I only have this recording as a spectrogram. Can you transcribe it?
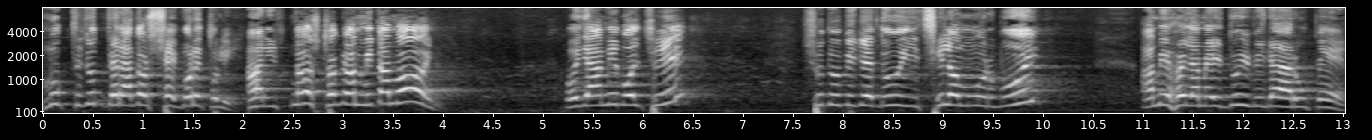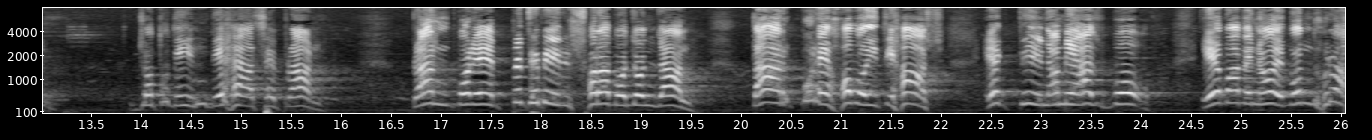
মুক্তিযুদ্ধের আদর্শে গড়ে তুলি। আর ইটনষ্টগ্রাম মিটামইন ওই যে আমি বলছি, শুধু বিঘে দুই ছিল মোর বুই আমি হইলাম এই দুই বিঘার উপেন। যতদিন দেহে আছে প্রাণ প্রাণ পরে পৃথিবীর সরাব জঞ্জাল তারপরে হব ইতিহাস। একদিন আমি আসব, এভাবে নয় বন্ধুরা,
